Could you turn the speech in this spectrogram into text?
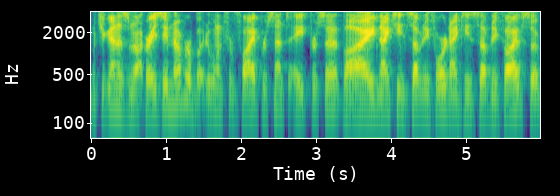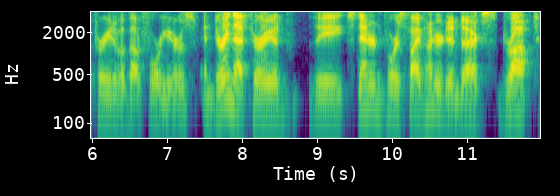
which again is not a crazy number, but it went from 5% to 8% by 1974, 1975, so a period of about four years. And during that period, the Standard & Poor's 500 index dropped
